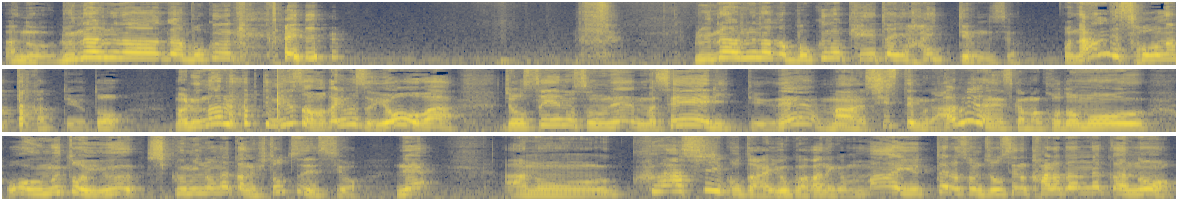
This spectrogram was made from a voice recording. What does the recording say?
あのルナルナが僕の携帯にルナルナが僕の携帯に入ってるんですよ。これなんでそうなったかっていうと、まあ、ルナルナって皆さんわかります？要は、女性のそのね、まあ、生理っていうね、まあ、システムがあるじゃないですか。まあ、子供を産むという仕組みの中の一つですよ。ね。あのー、詳しいことはよくわかんないけど、まあ言ったらその女性の体の中の、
